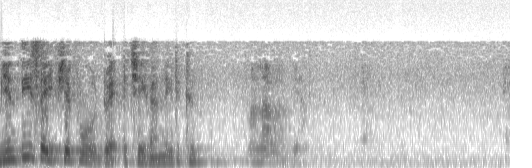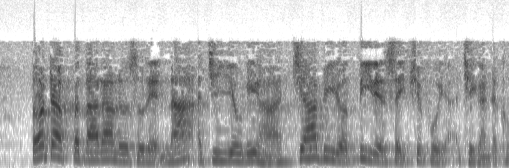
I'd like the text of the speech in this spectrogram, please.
မြင်သိစိတ်ဖြစ်ဖို့အတွက်အခြေခံလေးတစ်ခုမှန်ပါပါဗျာသောတပတာရလို့ဆိုတဲ့နာအကြည်ယုတ်လေးဟာကြားပြီးတော့သိတဲ့စိတ်ဖြစ်ဖို့ရအခြေခံတစ်ခု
